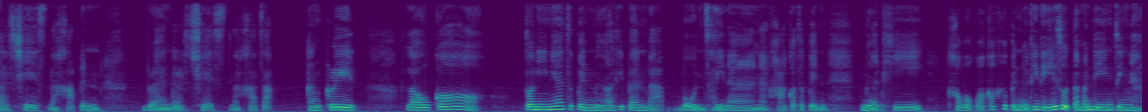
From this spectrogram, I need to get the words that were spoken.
Duchess นะคะ เป็นแบรนด์ Duchess นะคะ จากอังกฤษ แล้วก็ตัวนี้เนี่ยจะเป็นเนื้อที่เป็นแบบโบนไชน่านะคะ ก็จะเป็นเนื้อที่เขาบอกว่าก็คือเป็นเนื้อที่ดีที่สุด แต่มันดีจริง ๆ นะ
